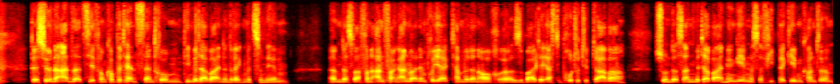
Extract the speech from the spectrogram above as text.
der schöne Ansatz hier vom Kompetenzzentrum, die Mitarbeitenden direkt mitzunehmen. Ähm, das war von Anfang an bei dem Projekt, haben wir dann auch, äh, sobald der erste Prototyp da war, schon das an Mitarbeitenden gegeben, dass er Feedback geben konnte.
